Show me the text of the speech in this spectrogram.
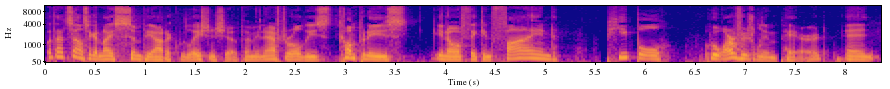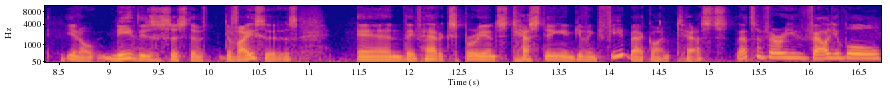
Well that sounds like a nice symbiotic relationship. I mean after all these companies you know if they can find people who are visually impaired and you know need these assistive devices and they've had experience testing and giving feedback on tests, that's a very valuable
